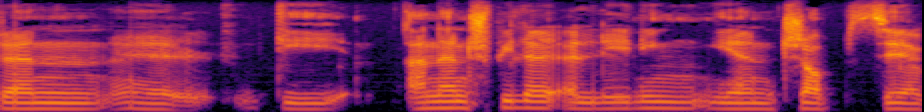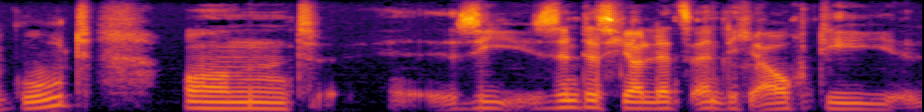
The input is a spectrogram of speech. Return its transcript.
denn äh, die anderen Spieler erledigen ihren Job sehr gut und äh, sie sind es ja letztendlich auch, die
